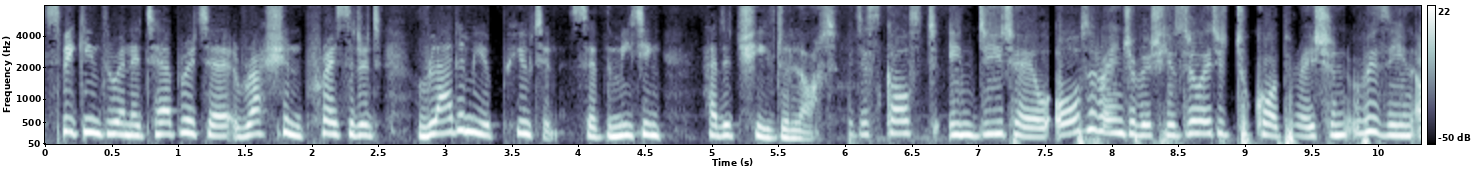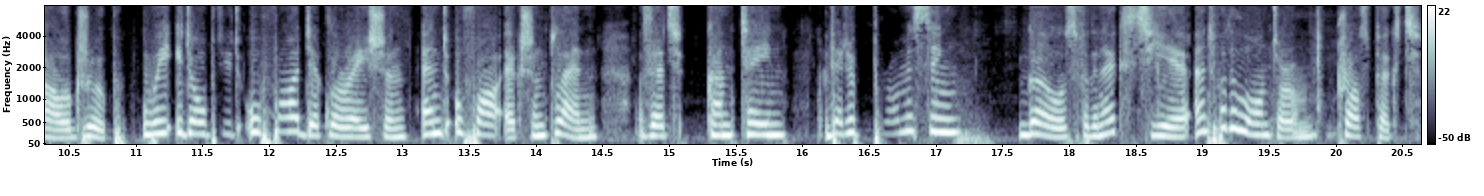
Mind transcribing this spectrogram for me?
Speaking through an interpreter, Russian President Vladimir Putin said the meeting had achieved a lot. We discussed in detail all the range of issues related to cooperation within our group. We adopted UFA declaration and UFA action plan that contain very promising goals for the next year and for the long-term prospect.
